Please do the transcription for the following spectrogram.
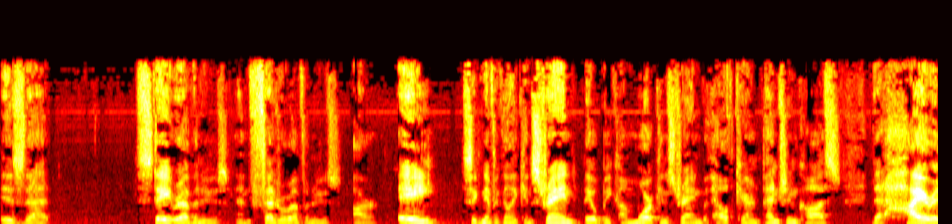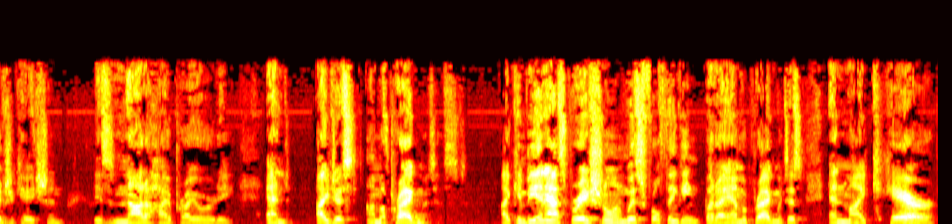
is that state revenues and federal revenues are A, significantly constrained. They will become more constrained with healthcare and pension costs, that higher education is not a high priority. And I just, I'm a pragmatist. I can be an aspirational and wistful thinking, but I am a pragmatist, and my care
